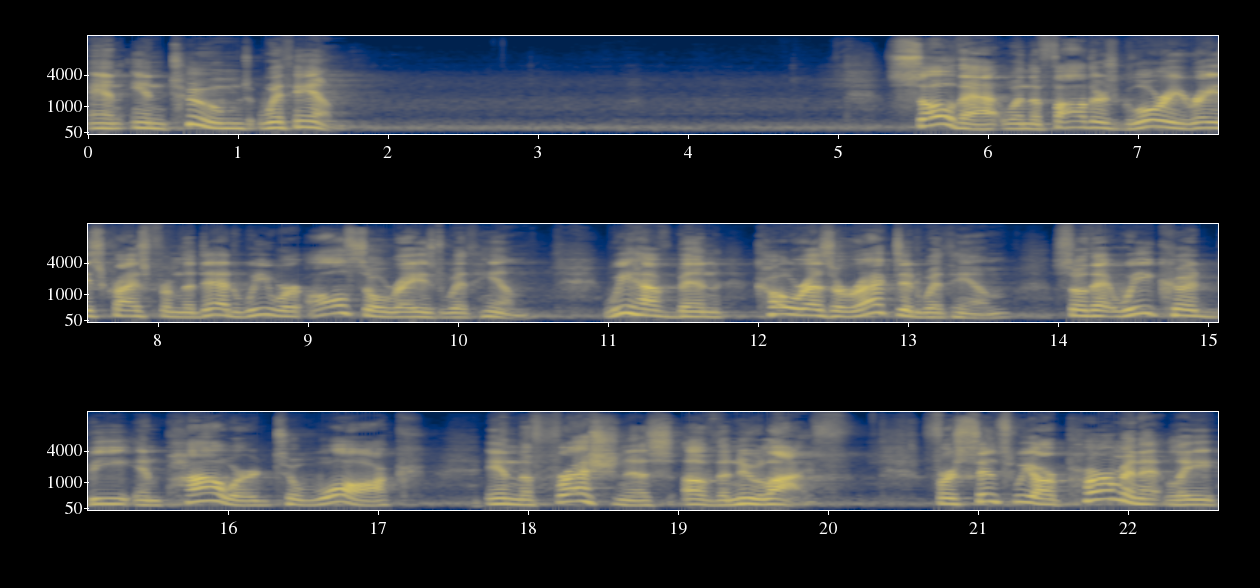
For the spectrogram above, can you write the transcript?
and entombed with him. So that when the Father's glory raised Christ from the dead, we were also raised with him. We have been co resurrected with him so that we could be empowered to walk in the freshness of the new life. For since we are permanently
